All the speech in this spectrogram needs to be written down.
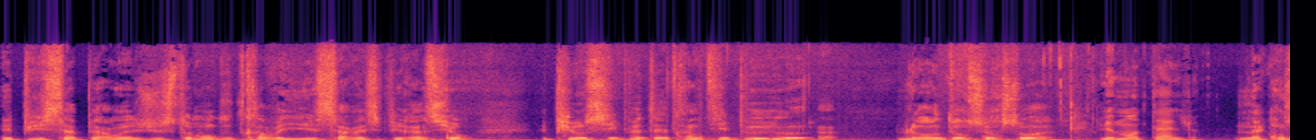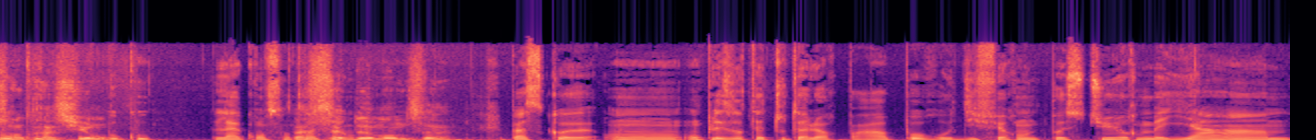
Et puis, ça permet justement de travailler sa respiration. Et puis aussi, peut-être un petit peu euh, le retour sur soi, Le mental. la concentration. Beaucoup. beaucoup. La Parce que concentration. ça demande ça. Parce qu'on on plaisantait tout à l'heure par rapport aux différentes postures, mais il y, a un-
